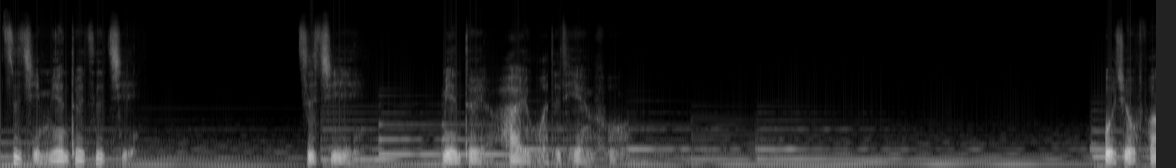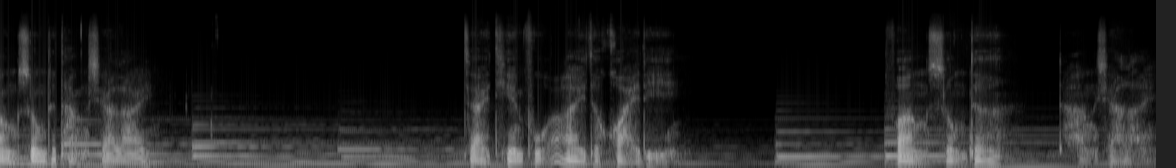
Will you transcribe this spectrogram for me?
自己面对自己，自己面对爱我的天赋。我就放松的躺下来，在天父爱的怀里，放松的躺下来。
